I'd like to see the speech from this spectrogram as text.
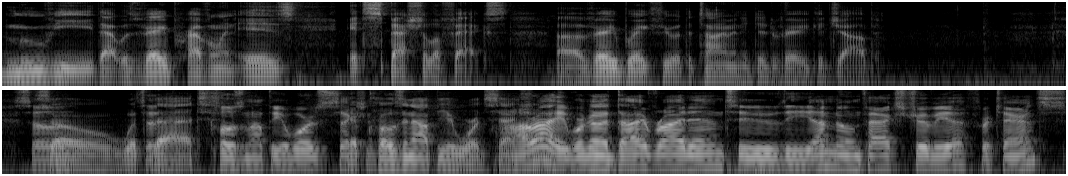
movie that was very prevalent is its special effects. Uh, very breakthrough at the time, and it did a very good job. So, So with so that, closing out the awards yep, section. closing out the awards section. All right, we're going to dive right into the unknown facts trivia for Terrence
